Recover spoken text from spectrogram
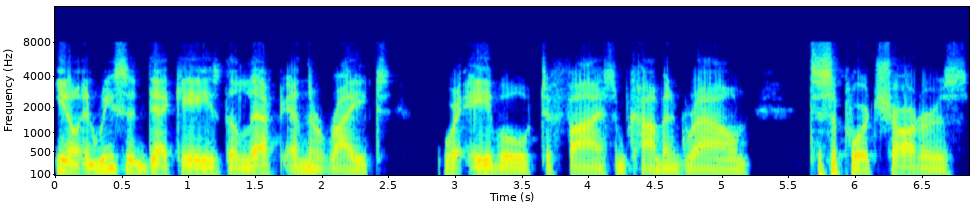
you know, in recent decades, the left and the right were able to find some common ground to support charters,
